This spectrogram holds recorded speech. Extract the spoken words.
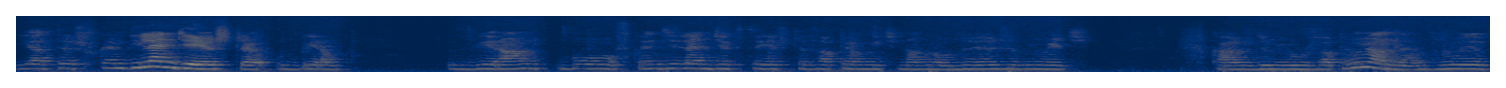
ja też w Candylandzie jeszcze odbieram zbieram, bo w Candylandzie chcę jeszcze zapełnić nagrody, żeby mieć w każdym już zapełnione. W,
